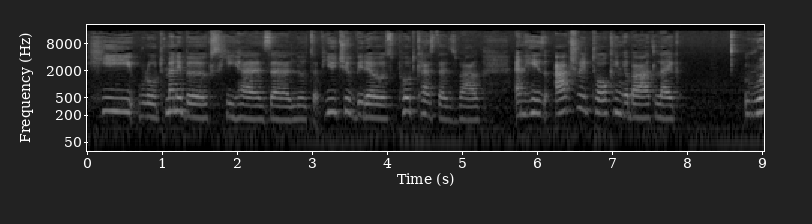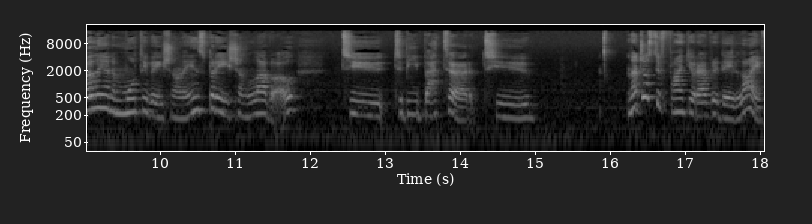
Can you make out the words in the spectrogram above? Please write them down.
He wrote many books, he has uh, lots of YouTube videos, podcasts as well, and he's actually talking about like really on a motivational inspiration level to to be better to not just to fight your everyday life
